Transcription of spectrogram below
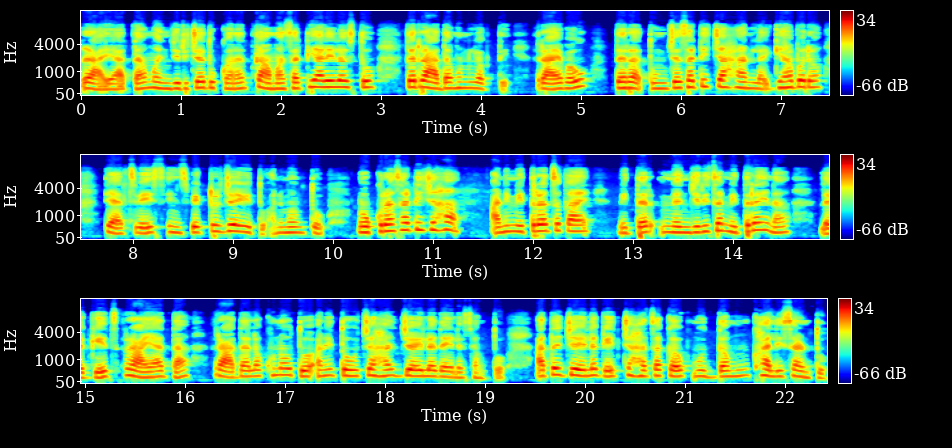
राया आता मंजिरीच्या दुकानात कामासाठी आलेला असतो. तर राधा म्हणू लागते राय भाऊ धरा तुमच्यासाठी चहा आणलाय घ्या बरं. त्याच वेळेस इन्स्पेक्टर जय येतो आणि म्हणतो नोकरासाठी चहा? आणि मित्राचं काय? मित्र मंजिरीचा मित्र आहे ना लगेच राया आता राधाला खुणवतो आणि तो चहा जयला द्यायला सांगतो. आता जय लगेच चहाचा कप मुद्दामून खाली सांडतो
